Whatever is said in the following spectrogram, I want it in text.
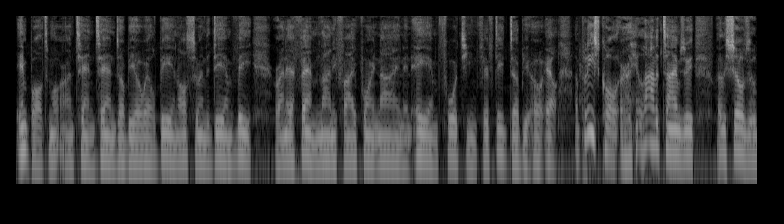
in Baltimore on 1010 WOLB and also in the DMV on FM 95.9 and AM 1450 WOL. And please call early. A lot of times we on the shows, a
